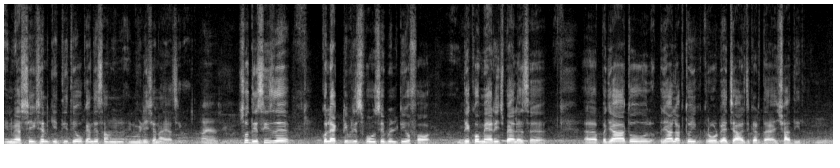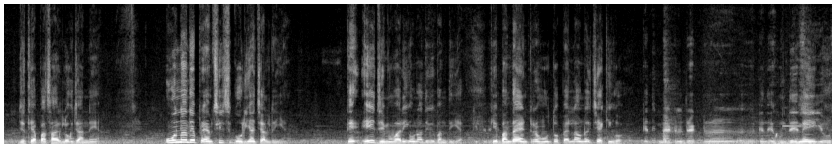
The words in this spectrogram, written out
ਇਨਵੈਸਟੀਗੇਸ਼ਨ ਕੀਤੀ ਤੇ ਉਹ ਕਹਿੰਦੇ ਸਾਨੂੰ ਇਨਵੀਟੇਸ਼ਨ ਆਇਆ ਸੀ। ਆਇਆ ਸੀ। So this is a collective responsibility of all ਦੇਖੋ ਮੈਰਿਜ ਪੈਲੇਸ 50 ਤੋਂ 50 ਲੱਖ ਤੋਂ 1 ਕਰੋੜ ਰੁਪਏ ਚਾਰਜ ਕਰਦਾ ਹੈ ਸ਼ਾਦੀ ਦਾ ਜਿੱਥੇ ਆਪਾਂ ਸਾਰੇ ਲੋਕ ਜਾਂਦੇ ਆ ਉਹਨਾਂ ਦੇ ਪ੍ਰੈਮਸਿਸ ਗੋਲੀਆਂ ਚੱਲ ਰਹੀਆਂ। ਤੇ ਇਹ ਜ਼ਿੰਮੇਵਾਰੀ ਉਹਨਾਂ ਦੀ ਵੀ ਬਣਦੀ ਹੈ ਕਿ ਬੰਦਾ ਐਂਟਰ ਹੋਣ ਤੋਂ ਪਹਿਲਾਂ ਉਹਨਾਂ ਦੀ ਚੈਕਿੰਗ ਹੋਵੇ। ਕਹਿੰਦੇ ਮੈਟਲ ਡਾਇਰੈਕਟਰ ਕਹਿੰਦੇ ਹੁੰਦੇ ਸੀ ਨਹੀਂ ਉਸ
